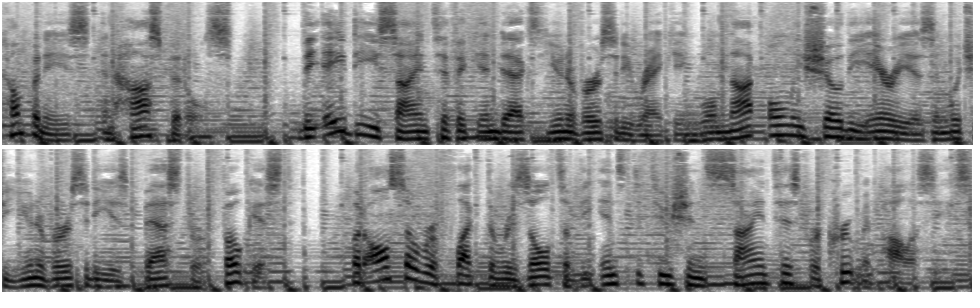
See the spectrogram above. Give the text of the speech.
companies, and hospitals. The AD Scientific Index University Ranking will not only show the areas in which a university is best or focused, but also reflect the results of the institution's scientist recruitment policies.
